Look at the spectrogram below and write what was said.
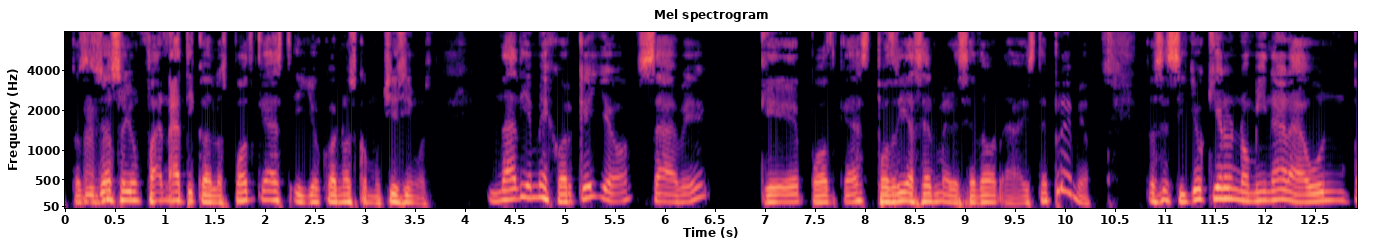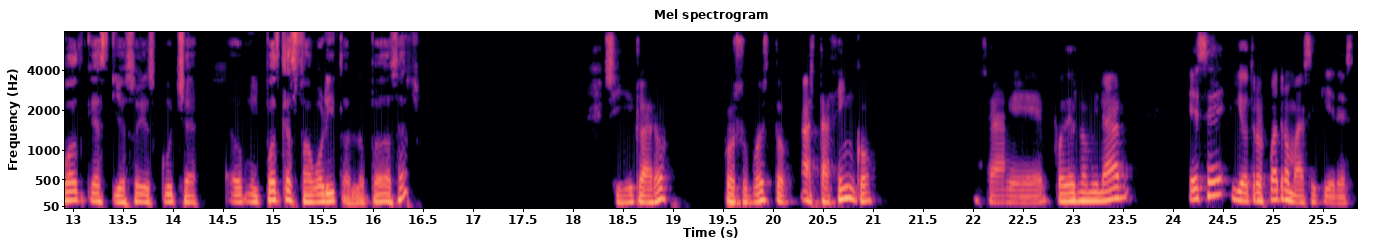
Entonces yo soy un fanático de los podcasts y yo conozco muchísimos. Nadie mejor que yo sabe qué podcast podría ser merecedor a este premio. Entonces, si yo quiero nominar a un podcast que yo soy escucha, o mi podcast favorito, ¿lo puedo hacer? Sí, claro. Por supuesto. Hasta cinco. O sea que puedes nominar ese y otros cuatro más si quieres.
